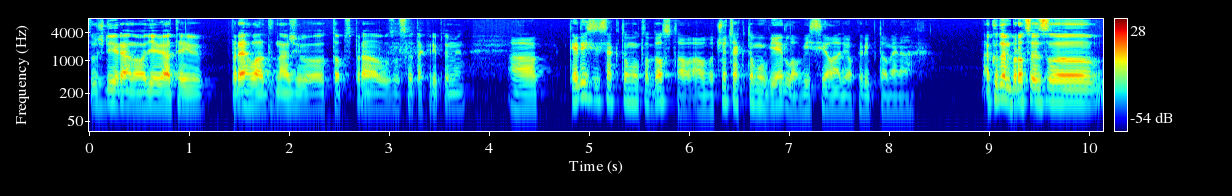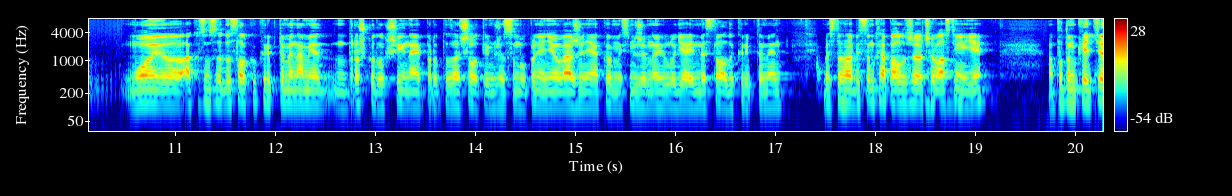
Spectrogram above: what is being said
vždy ráno o 9. prehľad naživo top správ zo sveta kryptomien. A kedy si sa k tomuto dostal? Alebo čo ťa k tomu viedlo vysielať o kryptomenách? Ako ten proces uh, môj, uh, ako som sa dostal ku kryptomenám je trošku dlhší. Najprv to začalo tým, že som úplne neuvážený, ako myslím, že mnohí ľudia investovali do kryptomen, bez toho, aby som chápal, že o čo vlastne ide. A potom, keď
